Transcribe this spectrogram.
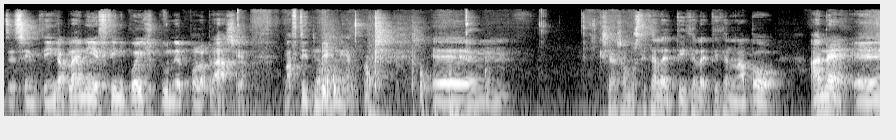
it's the same thing. Απλά είναι η ευθύνη που έχεις που είναι πολλαπλάσια. Με αυτή την έννοια. Ε, ξέχασα όμως τι, ήθελα- τι, ήθελα- τι ήθελα να πω. Α, ναι. Ε,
